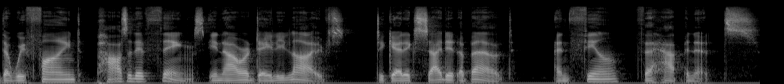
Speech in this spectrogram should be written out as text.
that we find positive things in our daily lives to get excited about and feel the happiness.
